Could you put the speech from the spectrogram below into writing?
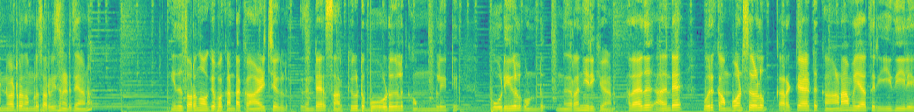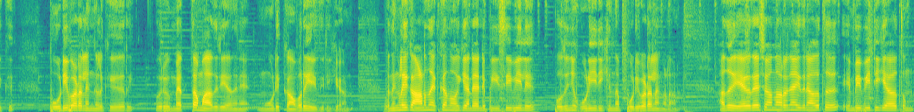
ഇൻവെർട്ടർ നമ്മൾ സർവീസിന് എടുത്തതാണ് ഇത് തുറന്നു നോക്കിയപ്പോൾ കണ്ട കാഴ്ചകൾ ഇതിന്റെ സർക്യൂട്ട് ബോർഡുകൾ കംപ്ലീറ്റ് പൊടികൾ കൊണ്ട് നിറഞ്ഞിരിക്കുകയാണ്. അതായത് അതിന്റെ ഒരു കമ്പോണൻസുകളും കറക്റ്റായിട്ട് കാണാൻ വയ്യാത്ത രീതിയിലേക്ക് പൊടിപടലങ്ങൾ കയറി ഒരു മെത്ത മാതിരി അതിനെ മൂടി കവർ ചെയ്തിരിക്കുകയാണ്. അപ്പോൾ നിങ്ങൾ ഈ കാണുന്നതൊക്കെ നോക്കിയാൽ അതിന്റെ പി സി ബിയിൽ പൊതിഞ്ഞു കൂടിയിരിക്കുന്ന പൊടിപടലങ്ങളാണ്. അത് ഏകദേശം എന്ന് പറഞ്ഞാൽ ഇതിനകത്ത് എം ബി പി ടിക്കകത്തും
